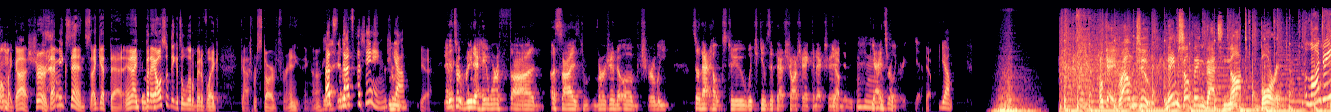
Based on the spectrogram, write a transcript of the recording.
Oh my gosh, sure, that makes sense. I get that, and I but I also think it's a little bit of like, gosh, we're starved for anything, huh? that's Yeah, and that's the thing. sure. Yeah. Yeah, and it's a get that. Rita Hayworth uh, a sized version of Shirley, so that helps too, which gives it that Shawshank connection. Yep. And Mhm. yeah, it's really great. Yeah. yeah. Okay, round two. Name something that's not boring. A laundry?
